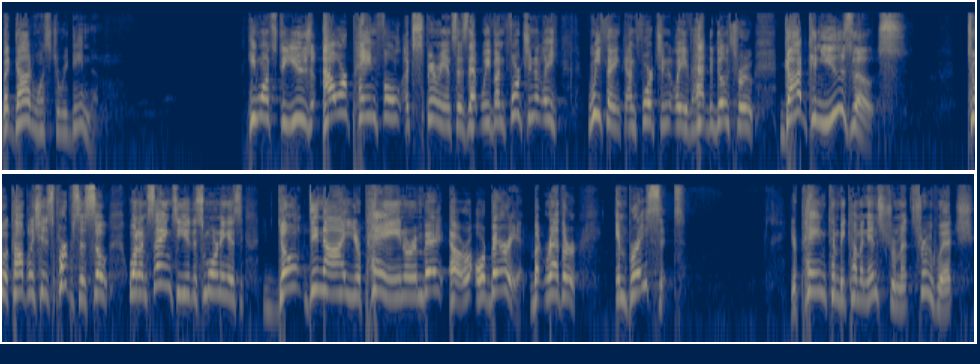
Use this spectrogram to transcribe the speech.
but God wants to redeem them. He wants to use our painful experiences that we've unfortunately, we think, unfortunately, have had to go through. God can use those to accomplish His purposes. So, what I'm saying to you this morning is don't deny your pain or, or, or bury it, but rather embrace it. Your pain can become an instrument through which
